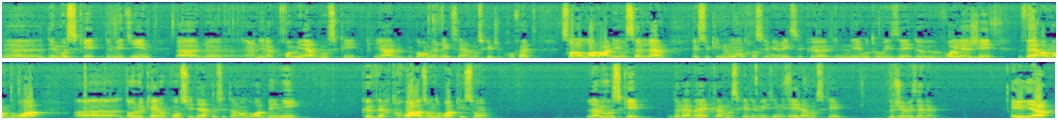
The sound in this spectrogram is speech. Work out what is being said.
euh, des mosquées de Médine. Euh, le, la première mosquée qui a le plus grand mérite, c'est la mosquée du prophète sallallahu alayhi wa sallam. Et ce qui nous montre ce mérite, c'est qu'il n'est autorisé de voyager vers un endroit euh, dans lequel on considère que c'est un endroit béni que vers trois endroits qui sont la mosquée de la Mecque, la mosquée de Médine et la mosquée de Jérusalem. Et il y a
